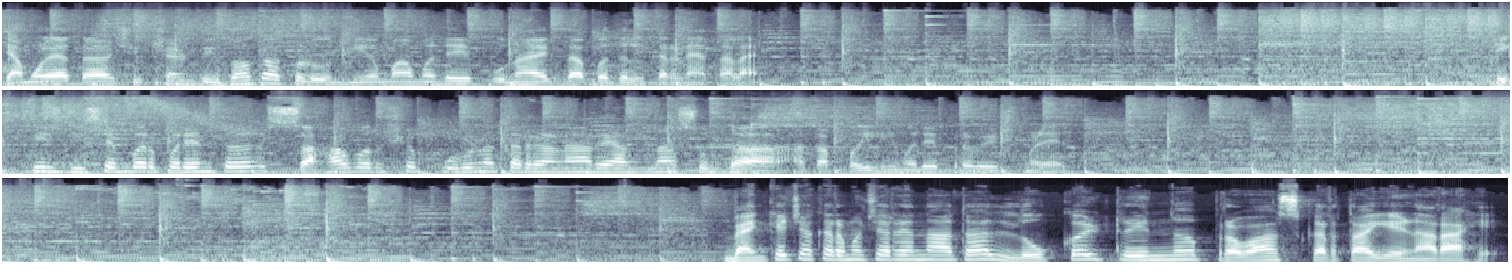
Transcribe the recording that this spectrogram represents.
त्यामुळे आता शिक्षण विभागाकडून नियमामध्ये पुन्हा एकदा बदल करण्यात आला आहे एकतीस डिसेंबरपर्यंत सहा वर्ष पूर्ण करणाऱ्यांना सुद्धा आता पहिलीमध्ये प्रवेश मिळेल. बँकेच्या कर्मचाऱ्यांना आता लोकल ट्रेननं प्रवास करता येणार आहे.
